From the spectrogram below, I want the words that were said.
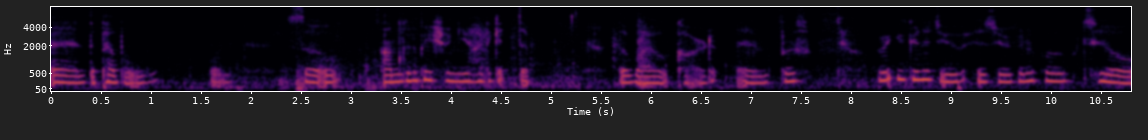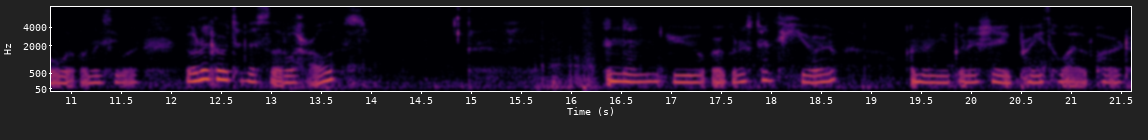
and the pebble one. So I'm gonna be showing you how to get the the wild card. And first, what you're gonna do is you're gonna go to let me see where you're gonna go to this little house, and then you are gonna stand here, and then you're gonna say pray the wild card.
